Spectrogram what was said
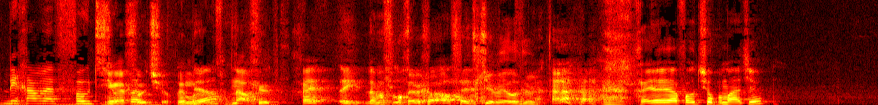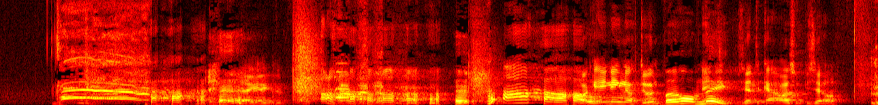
die gaan we even photoshoppen. even Photoshop, helemaal Ja? goed. Nou, Goed. ga je... Hé, hey, laat me vloggen. Dat heb ik gewoon altijd een keer willen doen. Ga jij uh, photoshoppen, maatje? Ja, kijk. Mag ik één ding nog doen? Waarom? Nee. Zet de camera's op jezelf.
